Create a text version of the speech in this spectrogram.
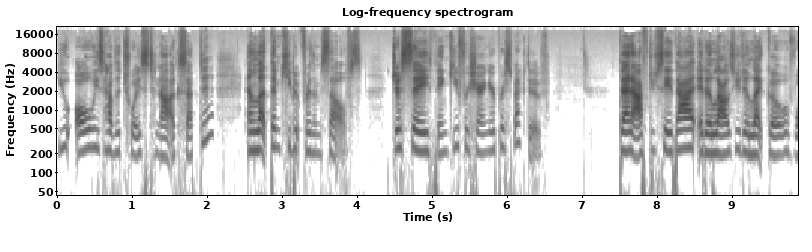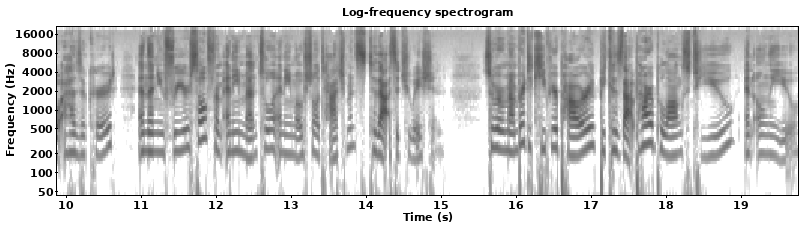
you always have the choice to not accept it and let them keep it for themselves. Just say, Thank you for sharing your perspective. Then, after you say that, it allows you to let go of what has occurred, and then you free yourself from any mental and emotional attachments to that situation. So remember to keep your power because that power belongs to you and only you.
